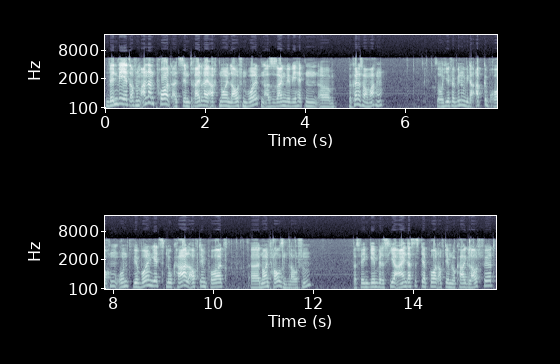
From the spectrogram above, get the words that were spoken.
wenn wir jetzt auf einem anderen Port als dem 3389 lauschen wollten, also sagen wir, wir hätten, ähm, wir können das mal machen. So, hier Verbindung wieder abgebrochen und wir wollen jetzt lokal auf dem Port äh, 9000 lauschen. Deswegen geben wir das hier ein. Das ist der Port, auf dem lokal gelauscht wird.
